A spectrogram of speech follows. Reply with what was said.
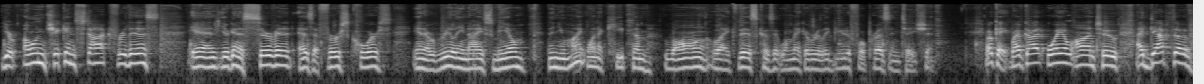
your own chicken stock for this and you're going to serve it as a first course in a really nice meal, then you might want to keep them long like this because it will make a really beautiful presentation. Okay, I've got oil on to a depth of,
